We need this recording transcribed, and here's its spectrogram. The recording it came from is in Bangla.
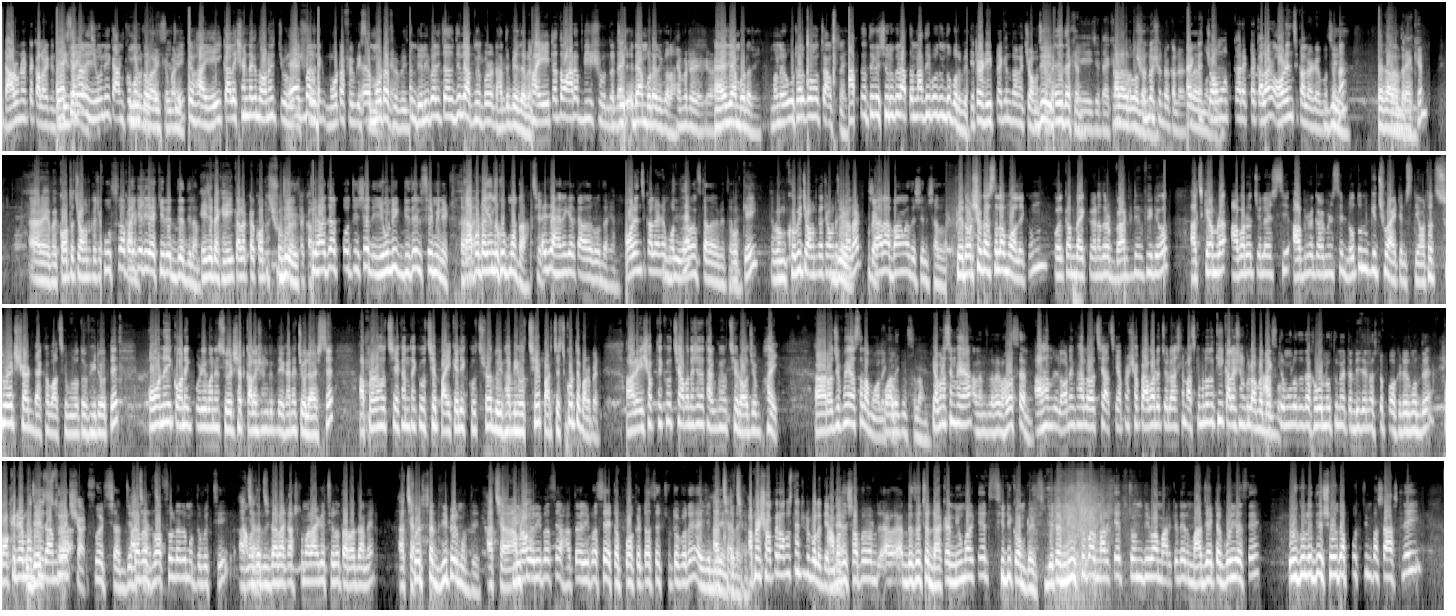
দারুণ একটা কালার কিন্তু একেবারে ইউনিক আনকমন করা হয়েছে ভাই এই কালেকশনটা কিন্তু অনেক একবার মোটা ফেব্রিক মোটা ফেব্রিক ডেলিভারি চার্জ দিলে আপনি প্রোডাক্ট হাতে পেয়ে যাবেন। ভাই এটা তো আরও বেশি সুন্দর এটা এমব্রয়ডারি করা। করা। হ্যাঁ এই এমব্রয়ডারি মানে ওঠার কোনো চান্স নাই। আপনার থেকে শুরু করে আপনার নাতি পর্যন্ত পড়বে। এটা রিপটা কিন্তু অনেক জি এই দেখেন। এই যে দেখেনগুলো সুন্দর সুন্দর কালার একটা চমৎকার একটা কালার অরেঞ্জ কালারের মধ্যে না? কালার দেখেন। আরে ভাই কত চমৎকার। খুচরা পাইকারি একই রেট দিয়ে দিলাম। এই যে দেখেন এই কালারটা কত সুন্দর একটা কালার দুই হাজার পঁচিশের ইউনিক ডিজাইন সেমিনেক হ্যাঁ। কাপড়টা কিন্তু খুব মোটা। আচ্ছা। এই যে হ্যানিকের কালারগুলো দেখেন। অরেঞ্জ কালারের মধ্যে? অরেঞ্জ কালারের ভিতরে। ওকে এবং খুবই চমৎকার চমৎকার কালার সারা বাংলাদেশ ইনশাল্লাহ প্রিয় দর্শক আসসালামু আলাইকুম। Welcome back to another brand new video আজকে আমরা আবারও চলে আসছি আবরার গার্মেন্টসের নতুন কিছু আইটেমস দিয়ে অর্থাৎ সোয়েট শার্ট দেখাবো আজকে মূলত ভিডিওতে। অনেক অনেক পরিমাণে সোয়েট শার্ট কালেকশন কিন্তু এখানে চলে আসছে। আপনারা হচ্ছে এখান থেকে হচ্ছে পাইকারি খুচরা দুইভাবেই হচ্ছে পারচেস করতে পারবেন। আর এই সব থেকে হচ্ছে আমাদের সাথে থাকবে হচ্ছে রজব ভাই। রজব ভাই আসসালামু আলাইকুম। ওয়ালাইকুম সালাম। কেমন আছেন ভাইয়া? আলহামদুলিল্লাহ ভাই ভালো আছেন? আলহামদুলিল্লাহ অনেক ভালো আছে। আজকে আপনার শপে আবারও চলে আসলাম। আজকে মূলত কি কালেকশনগুলো আমরা দেখব? আজকে মূলত দেখাবো নতুন একটা ডিজাইন পকেটের মধ্যে। পকেটের মধ্যে সোয়েট শার্ট সোয়েট শার্ট যেটা আচ্ছা, আমরা আচ্ছা। ড্রপ শোল্ডারের মধ্যে বুঝছি। আমাদের আচ্ছা। যারা কাস্টমার আগে ছিল তারা জানে। আচ্ছা। সোয়েট শার্ট রিপের মধ্যে। আচ্ছা আমরা রিপ আছে হাতে রিপ আছে একটা পকেট আছে ছোট করে এই যে আচ্ছা ডিজাইনটা আচ্ছা। দেখেন। আপনার শপের অবস্থানটা একটু বলে দিন আমাদের শপের অ্যাড্রেস হচ্ছে Dhaka new market city complex যেটা নিউ সুপার মার্কেট চন্দ্রিমা মার্কেটের মাঝে একটা গড়ি আছে। ওইগুলো দিয়ে সোজা পশ্চিম পাশে আসলেই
